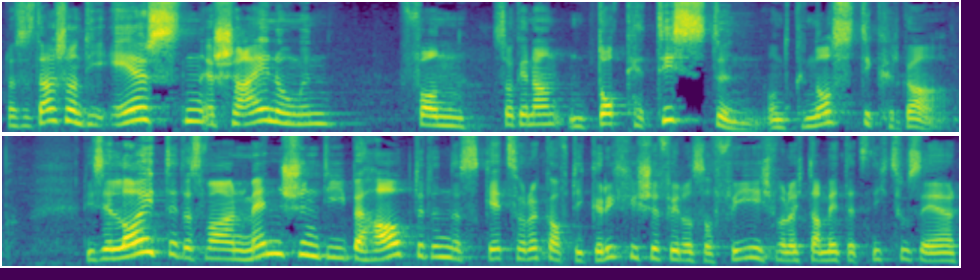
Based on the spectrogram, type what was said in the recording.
dass es da schon die ersten Erscheinungen von sogenannten Doketisten und Gnostiker gab. Diese Leute, das waren Menschen, die behaupteten, das geht zurück auf die griechische Philosophie, ich will euch damit jetzt nicht zu sehr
